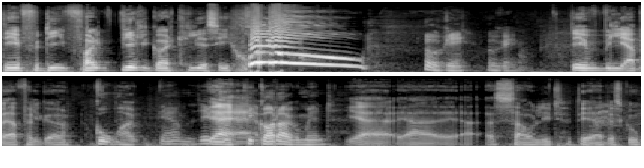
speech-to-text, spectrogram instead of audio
Det er fordi folk virkelig godt kan lide at sige Julio! Okay, okay. Det vil jeg i hvert fald gøre. God arg- ja, men det, Ja, ja, det er et godt argument. Ja, ja, ja, savligt, det er det sgu.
